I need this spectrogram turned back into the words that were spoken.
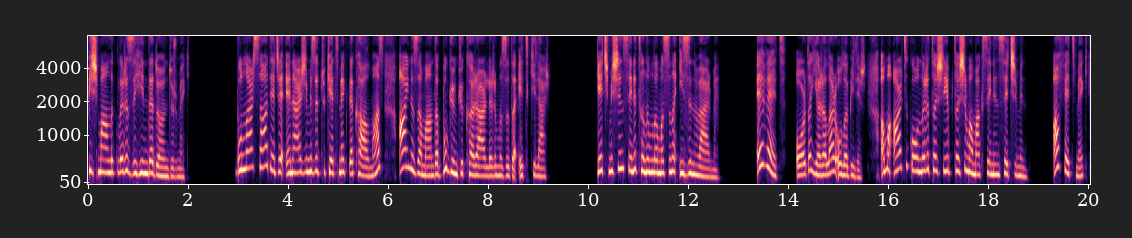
pişmanlıkları zihinde döndürmek. Bunlar sadece enerjimizi tüketmekle kalmaz, aynı zamanda bugünkü kararlarımızı da etkiler. Geçmişin seni tanımlamasına izin verme. Evet, orada yaralar olabilir ama artık onları taşıyıp taşımamak senin seçimin. Affetmek,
